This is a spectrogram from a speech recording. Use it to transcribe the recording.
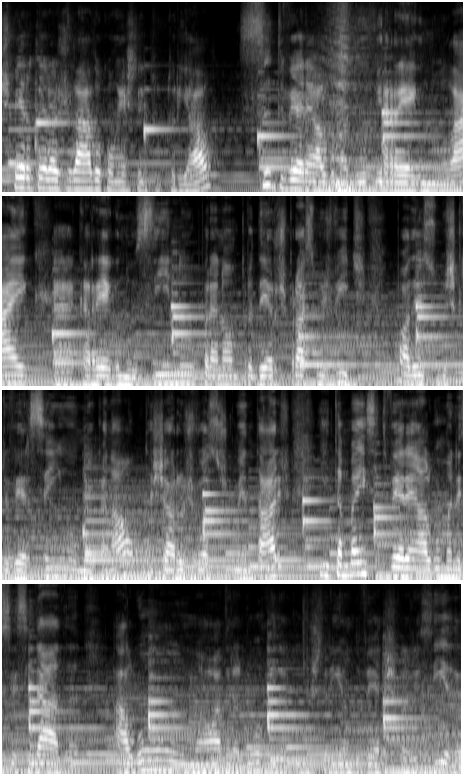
espero ter ajudado com este tutorial. Se tiverem alguma dúvida, carregue no like, eh, carregue no sino para não perder os próximos vídeos. Podem subscrever sim o meu canal, deixar os vossos comentários e também se tiverem alguma necessidade, alguma outra dúvida que gostariam de ver esclarecida,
